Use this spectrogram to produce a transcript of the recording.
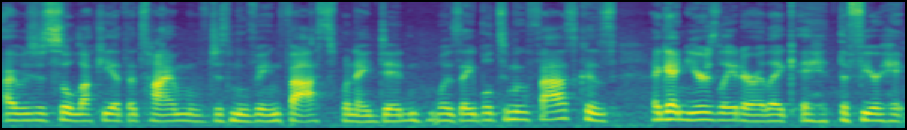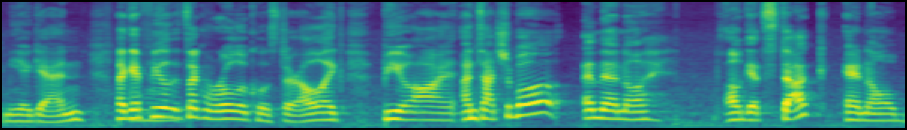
i was just so lucky at the time of just moving fast when i did was able to move fast because again years later like it hit, the fear hit me again. Like i feel it's like a roller coaster. I'll like be on untouchable and then i'll i'll get stuck and i'll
